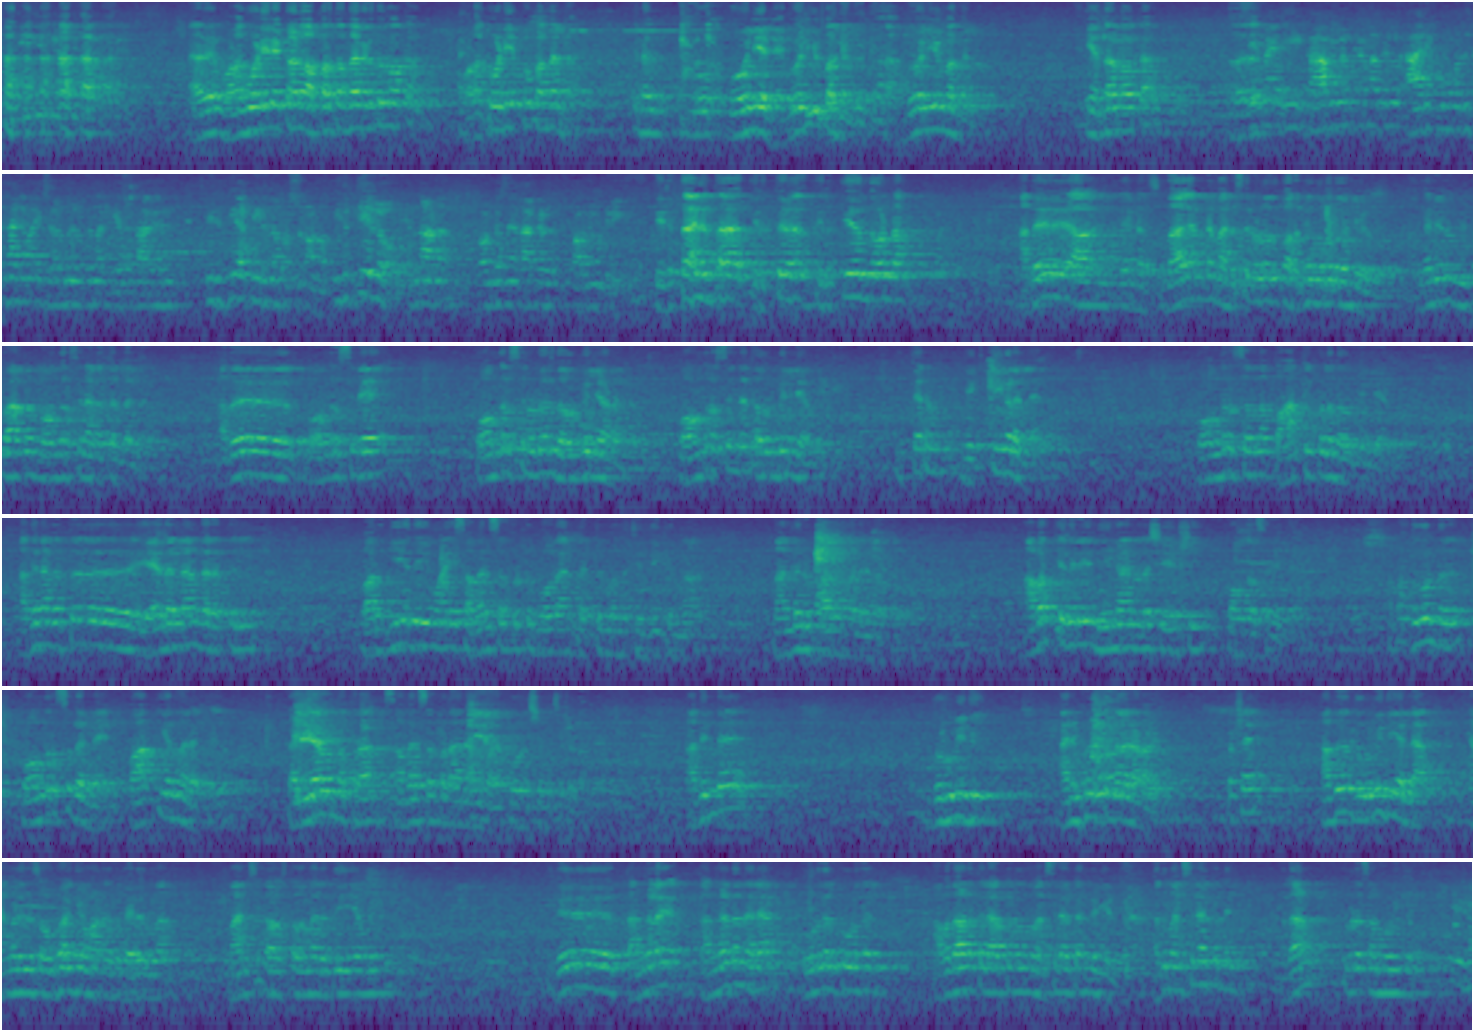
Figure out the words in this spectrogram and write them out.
അത് മുളകോടിയിലേക്കാളും അപ്പുറത്തെന്താ വരുന്നത് നോക്കാം. മുളകോടി ഇപ്പൊ വന്നല്ല. പിന്നെ ഗോലിയല്ലേ? ഗോലിയും വന്നല്ലോ ഗോലിയും വന്നല്ലോ. ഇനി എന്താ നോക്കാം? ഈ കാവ്യവൽക്കരണത്തിൽ ആരിഫ് മുഹമ്മദ് ചേർന്ന് നിൽക്കുന്ന കെ സുധാകരൻ തിരുത്തിയാൽ തീരുന്ന പ്രശ്നമാണോ? തിരുത്തിയല്ലോ എന്നാണ് കോൺഗ്രസ് നേതാക്കൾ പറഞ്ഞുകൊണ്ടിരിക്കുന്നത്. തിരുത്താനെന്താ തിരുത്ത് തിരുത്തിയത് എന്തുകൊണ്ടാണ് അത് പിന്നെ സുധാകരന്റെ മനസ്സിലുള്ളത് പറഞ്ഞു എന്നുള്ളത് തന്നെയുള്ളൂ അങ്ങനെ ഒരു വിഭാഗം കോൺഗ്രസിനകത്തുണ്ടല്ലോ. അത് കോൺഗ്രസിലെ കോൺഗ്രസിനുള്ള ഒരു ദൗർബല്യമാണല്ലോ. കോൺഗ്രസിന്റെ ദൗർബല്യം ഇത്തരം വ്യക്തികളല്ല? കോൺഗ്രസ് എന്ന പാർട്ടിക്കുള്ള ദൗർബല്യമാണ് അതിനകത്ത് ഏതെല്ലാം തരത്തിൽ വർഗീയതയുമായി സമരസപ്പെട്ടു പോകാൻ പറ്റുമെന്ന് ചിന്തിക്കുന്ന നല്ലൊരു ഭാഗം അതിനകത്ത് അവർക്കെതിരെ നീങ്ങാനുള്ള ശേഷി കോൺഗ്രസിനില്ല. അപ്പം അതുകൊണ്ട് കോൺഗ്രസ് തന്നെ പാർട്ടി എന്ന നിലയ്ക്ക് കഴിയാവുന്നത്ര സമരസപ്പെടാനാണ് പലപ്പോഴും ശ്രമിച്ചിട്ടുള്ളത്. അതിന്റെ ദുർവിധി അനുഭവിക്കുന്നവരാണ് അവർ. പക്ഷെ അത് ദുർവിധിയല്ല. ഞങ്ങളിത് സൗഭാഗ്യമാണ് എന്ന് കരുതുന്ന മാനസികാവസ്ഥ വന്നാൽ ഇത് തങ്ങളെ തങ്ങളുടെ നില കൂടുതൽ കൂടുതൽ അവതാളത്തിലാക്കുമെന്ന് മനസ്സിലാക്കാൻ കഴിയട്ടെ. അത് മനസ്സിലാക്കുന്നില്ല അതാണ് ഇവിടെ സംഭവിക്കുന്നത്.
